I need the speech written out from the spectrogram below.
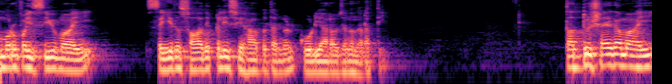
ഉമർ ഫൈസിയുമായി സയ്യിദ് സാദിഖ് അലി ശിഹാബ് തങ്ങൾ കൂടിയാലോചന നടത്തി. തദ്വിഷയകമായി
